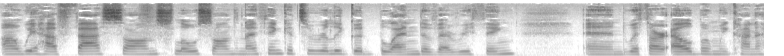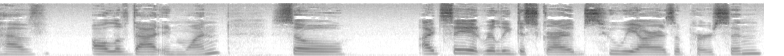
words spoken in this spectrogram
Uh, we have fast songs, slow songs, and I think it's a really good blend of everything. And with our album, we kind of have all of that in one. So I'd say it really describes who we are as a person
